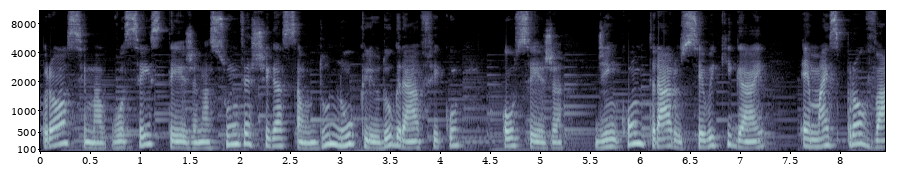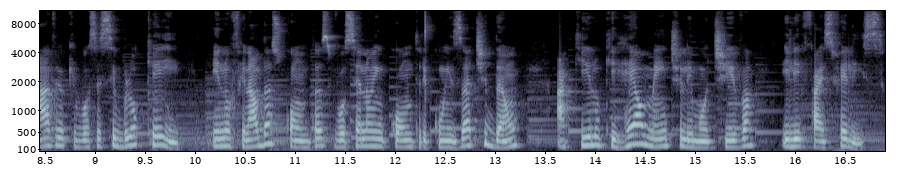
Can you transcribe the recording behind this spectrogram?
próxima você esteja na sua investigação do núcleo do gráfico, ou seja, de encontrar o seu Ikigai, é mais provável que você se bloqueie e no final das contas você não encontre com exatidão aquilo que realmente lhe motiva e lhe faz feliz.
